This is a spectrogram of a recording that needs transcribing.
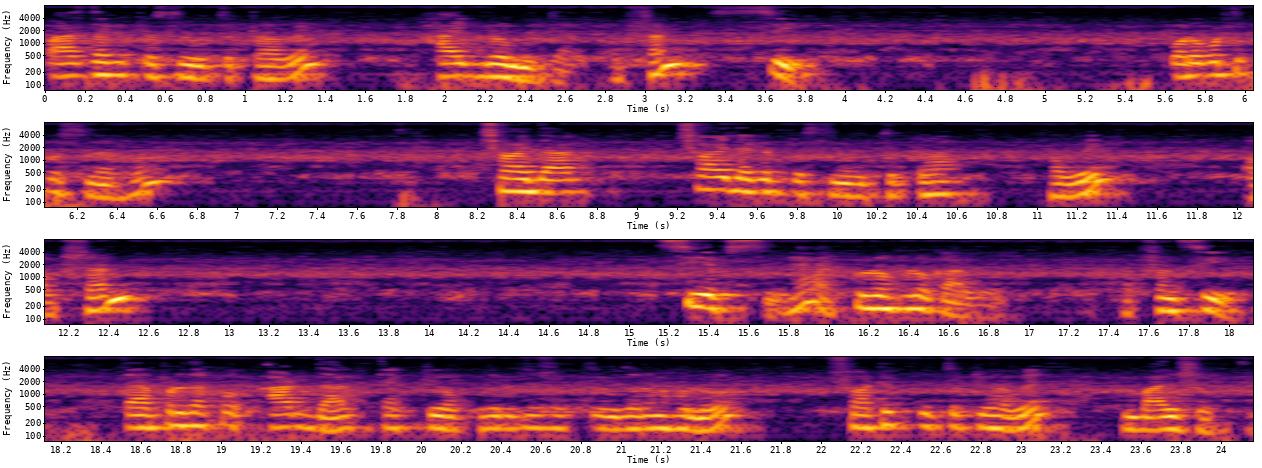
পাঁচ দাগের প্রশ্নের উত্তরটা হবে হাইগ্রোমিটার অপশান সি পরবর্তী প্রশ্ন দেখো, ছয় দাগ, ছয় দাগের প্রশ্নের উত্তরটা হবে অপশান সিএফসি হ্যাঁ ক্লোরোফ্লো কার্বন অপশান সি তারপরে দেখো, আট দাগ, একটি অপরিচিত শক্তির উদাহরণ হলো, সঠিক উত্তরটি হবে বায়ু শক্তি।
